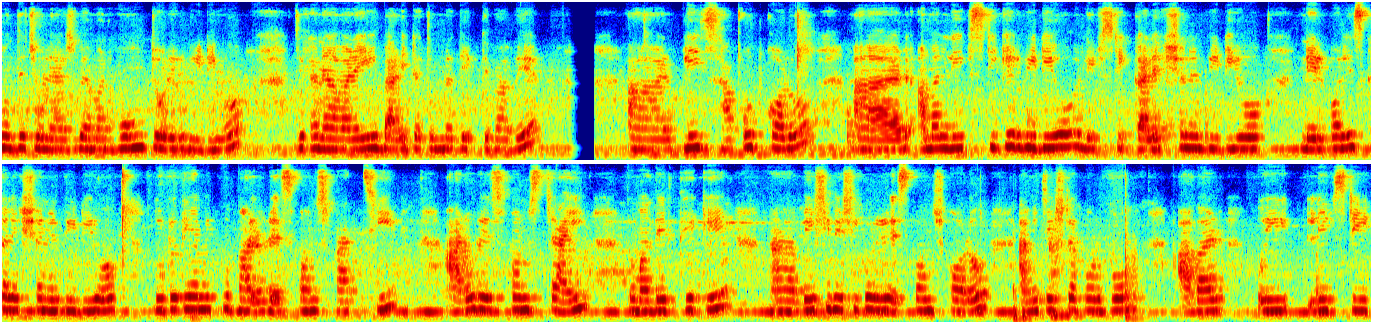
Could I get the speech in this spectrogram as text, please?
মধ্যে চলে আসবে আমার হোম টোরের ভিডিও যেখানে আমার এই বাড়িটা তোমরা দেখতে পাবে। আর প্লিজ সাপোর্ট করো। আর আমার লিপস্টিকের ভিডিও লিপস্টিক কালেকশনের ভিডিও নেল পলিশ কালেকশনের ভিডিও দুটোতে আমি খুব ভালো রেসপন্স পাচ্ছি। আরও রেসপন্স চাই তোমাদের থেকে। বেশি বেশি করে রেসপন্স করো। আমি চেষ্টা করব আবার ওই লিপস্টিক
